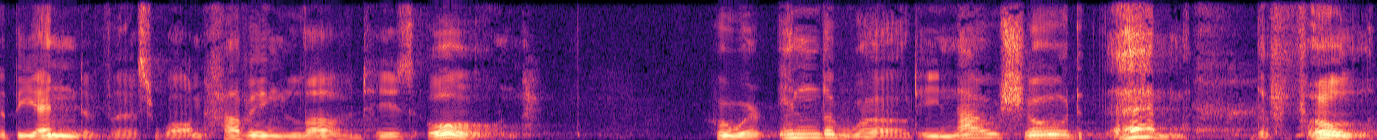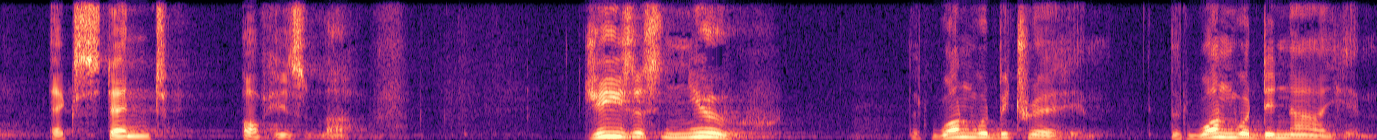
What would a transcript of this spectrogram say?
at the end of verse 1 having loved his own who were in the world, he now showed them the full extent of his love. Jesus knew that one would betray him that one would deny him,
